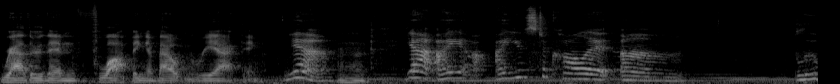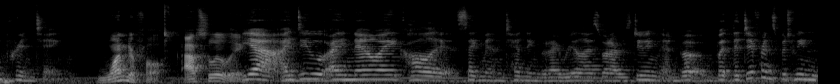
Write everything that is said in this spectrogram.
rather than flopping about and reacting. Yeah. Mm-hmm. Yeah, I I used to call it um blueprinting. Wonderful. Absolutely. Yeah, I do. I now I call it segment intending, but I realized what I was doing then. But but the difference between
